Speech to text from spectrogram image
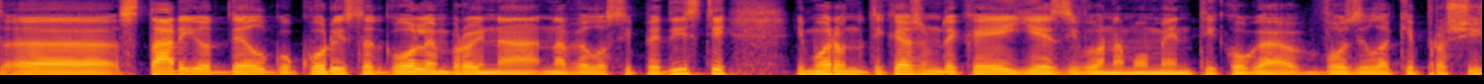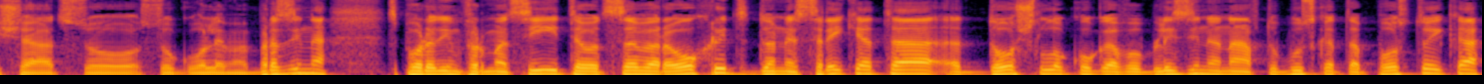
Е, стариот дел го користат голем број на на велосипедисти и морам да ти кажам дека е језиво на моменти кога возила ќе прошишаат со со голема брзина. Според информациите од СВР Охрид, до несреќата дошло кога во близина на автобуската постојка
